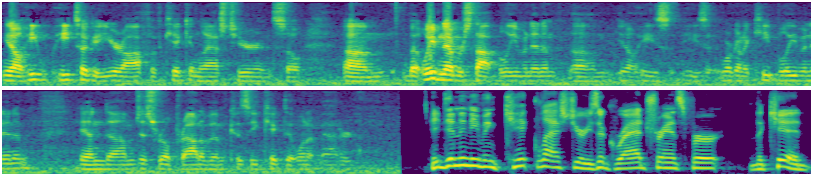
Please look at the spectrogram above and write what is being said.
you know, he he took a year off of kicking last year, and so. Um, but we've never stopped believing in him. Um, you know, he's he's we're going to keep believing in him and I'm um, just real proud of him because he kicked it when it mattered. He didn't even kick last year. He's a grad transfer. The kid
